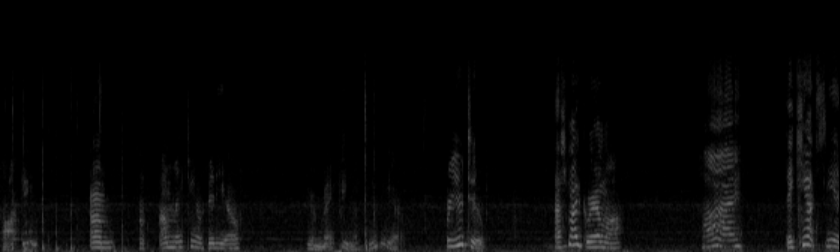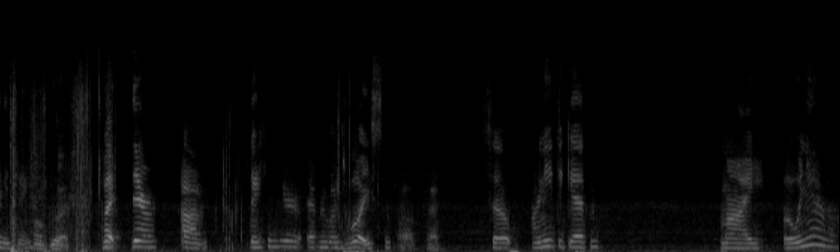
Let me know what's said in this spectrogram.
talking? Um, I'm- I'm making a video You're making a video. for YouTube. That's my grandma. Hi. They can't see anything, Oh, good. but they're um, they can hear everyone's voice. Oh, Okay. So I need to get my bow and arrow.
